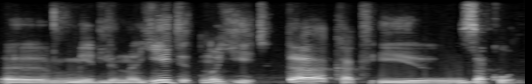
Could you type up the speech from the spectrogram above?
медленно едет, но едет, да, как и закон.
